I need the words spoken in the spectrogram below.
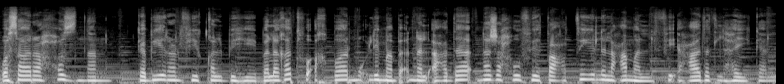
وصار حزنا كبيرا في قلبه. بلغته أخبار مؤلمة بأن الأعداء نجحوا في تعطيل العمل في إعادة الهيكل.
